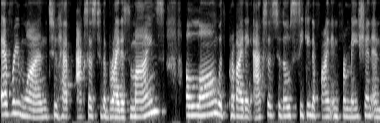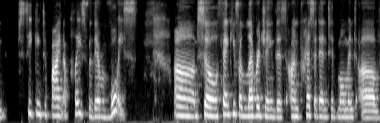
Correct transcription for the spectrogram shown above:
everyone to have access to the brightest minds, along with providing access to those seeking to find information and seeking to find a place for their voice. Um, so thank you for leveraging this unprecedented moment of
